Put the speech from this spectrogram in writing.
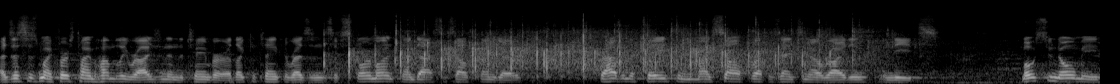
As this is my first time humbly rising in the chamber, I'd like to thank the residents of Stormont, Dundas and South Glengarry for having the faith in myself representing our riding and needs. Most who know me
